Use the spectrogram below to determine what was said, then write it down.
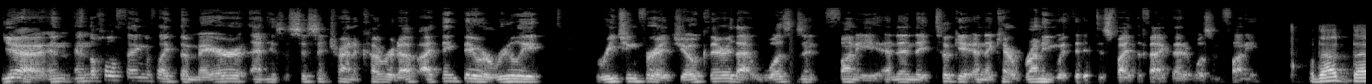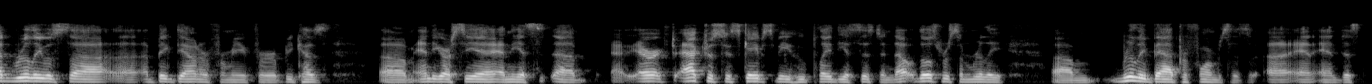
Yeah, and and the whole thing with like the mayor and his assistant trying to cover it up, I think they were really reaching for a joke there that wasn't funny, and then they took it and they kept running with it despite the fact that it wasn't funny. well that that really was uh, a big downer for me for because um, Andy Garcia and the uh, Eric actress escapes me who played the assistant. That, those were some really, um, really bad performances, uh, and and just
